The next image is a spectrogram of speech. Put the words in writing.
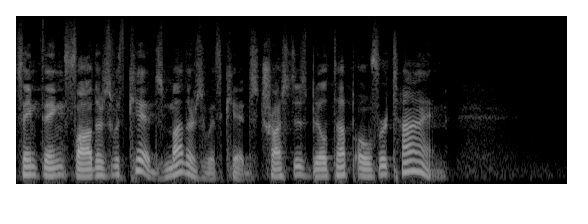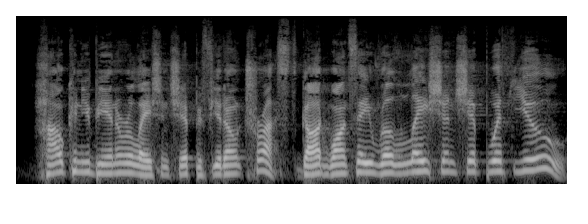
Same thing, fathers with kids, mothers with kids. Trust is built up over time. How can you be in a relationship if you don't trust? God wants a relationship with you.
